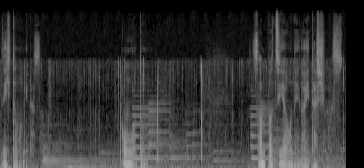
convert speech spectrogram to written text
ー、ぜひとも皆さん今後とも散髪屋お願いいたします。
